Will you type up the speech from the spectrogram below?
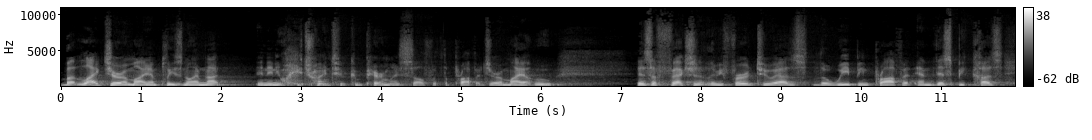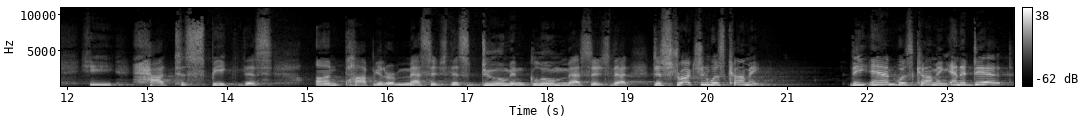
But like Jeremiah, and please know I'm not in any way trying to compare myself with the prophet Jeremiah, who is affectionately referred to as the weeping prophet, and this because he had to speak this unpopular message, this doom and gloom message that destruction was coming. The end was coming, and it did.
